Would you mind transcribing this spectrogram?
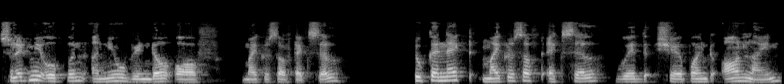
So let me open a new window of Microsoft Excel. To connect Microsoft Excel with SharePoint Online,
